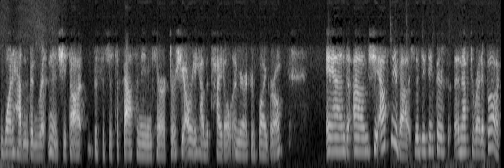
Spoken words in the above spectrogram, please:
one hadn't been written and she thought this is just a fascinating character. She already had the title, American Flygirl. And um, she asked me about it. She said, do you think there's enough to write a book?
